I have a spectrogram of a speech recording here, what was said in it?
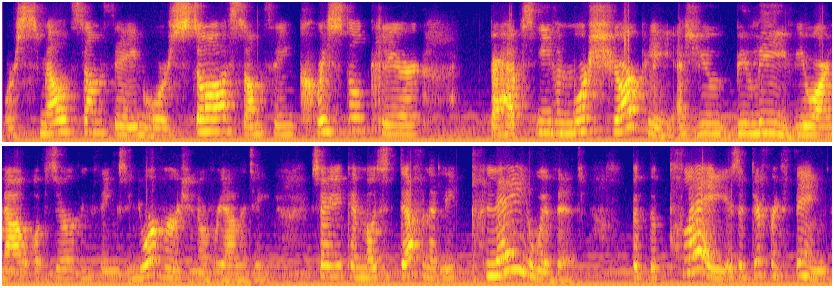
or smelled something or saw something crystal clear perhaps even more sharply as you believe you are now observing things in your version of reality so you can most definitely play with it but the play is a different thing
